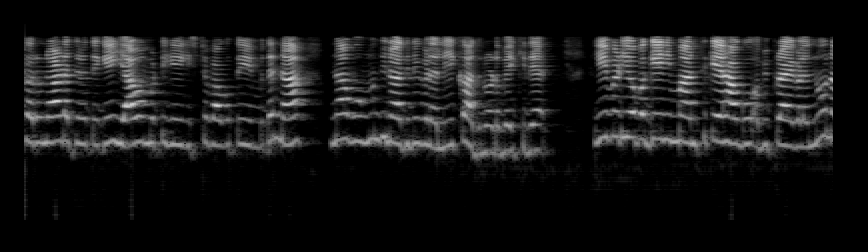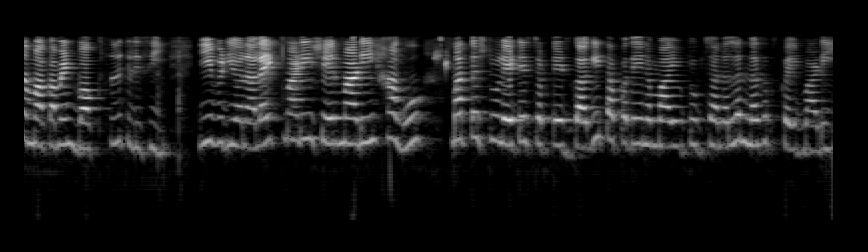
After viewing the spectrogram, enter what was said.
ಕರುನಾಡ ಜನತೆಗೆ ಯಾವ ಮಟ್ಟಿಗೆ ಇಷ್ಟವಾಗುತ್ತೆ ಎಂಬುದನ್ನ ನಾವು ಮುಂದಿನ ದಿನಗಳಲ್ಲಿ ಕಾದು ನೋಡಬೇಕಿದೆ. ಈ ವಿಡಿಯೋ ಬಗ್ಗೆ ನಿಮ್ಮ ಅನಿಸಿಕೆ ಹಾಗೂ ಅಭಿಪ್ರಾಯಗಳನ್ನು ನಮ್ಮ ಕಮೆಂಟ್ ಬಾಕ್ಸ್ನಲ್ಲಿ ತಿಳಿಸಿ. ಈ ವಿಡಿಯೋನ ಲೈಕ್ ಮಾಡಿ ಶೇರ್ ಮಾಡಿ ಹಾಗೂ ಮತ್ತಷ್ಟು ಲೇಟೆಸ್ಟ್ ಅಪ್ಡೇಟ್ಸ್ಗಾಗಿ ತಪ್ಪದೇ ನಮ್ಮ ಯೂಟ್ಯೂಬ್ ಚಾನಲನ್ನು ಸಬ್ಸ್ಕ್ರೈಬ್ ಮಾಡಿ.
